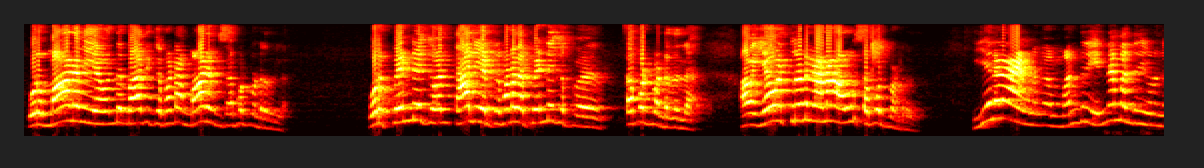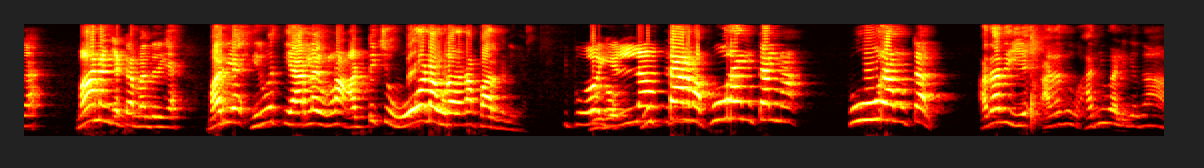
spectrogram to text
ஒரு மாணவியை வந்து பாதிக்கப்பட்டா மாணவிக்கு சப்போர்ட் பண்ணுறதில்ல ஒரு பெண்ணுக்கு வந்து தாலி எடுத்து மட்டும் அந்த பெண்ணுக்கு சப்போர்ட் பண்ணுறதில்ல அவன் எவன் திருடுனானா அவனுக்கு சப்போர்ட் பண்றது. என்னடா இவனுங்க மந்திரி? என்ன மந்திரி இவனுங்க? மானம் கெட்ட மந்திரிங்க. மரியா இருபத்தி ஆறுல இவங்கெல்லாம் அடிச்சு ஓட விடாதனா பாருங்க நீங்க. இப்போ எல்லா முட்டாள்மா பூரா முட்டாள்மா பூரா முட்டாள். அதாவது அதாவது அறிவாளிங்க தான்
